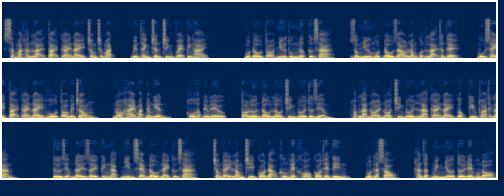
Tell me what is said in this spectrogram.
sắc mặt hắn lại tại cái này trong trước mắt, biến thành chân chính vẻ kinh hãi. Một đầu to như thùng nước cự xả giống như một đầu dao long quận lại thân thể, ngủ say tại cái này hố to bên trong, nó hai mắt nhắm nghiền, hô hấp đều đều, to lớn đầu lâu chính đối từ diễm, hoặc là nói nó chính đối là cái này gốc kim thoa thạch lan. Từ diễm đầy dây kinh ngạc nhìn xem đầu này cự xả trong đáy lòng chỉ có đạo không hết khó có thể tin, một lát sau, hắn giật mình nhớ tới đêm hôm đó,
